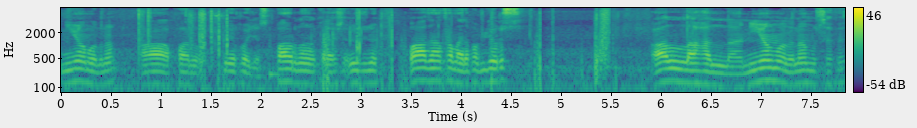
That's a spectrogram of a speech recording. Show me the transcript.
Niye olmadı lan? Aa pardon. Şuraya koyacağız. Pardon arkadaşlar özür dilerim. Bazen hatalar yapabiliyoruz. Allah Allah. Niye olmadı lan bu sefer?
